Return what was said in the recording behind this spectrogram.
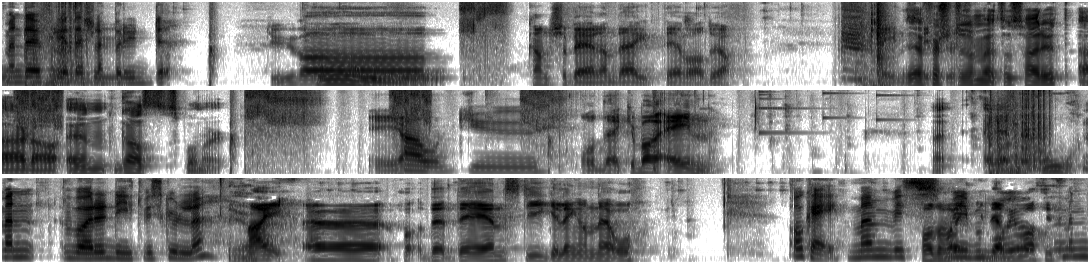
Men det er fordi at jeg slipper å rydde. Du var Oh. kanskje bedre enn deg. Det var du, ja. Det første som møter oss her ut, er da en gasspawner. Ja, og det er ikke bare én. To. Men var det dit vi skulle? Ja. Nei, Uh, det, det er en stige lenger ned òg. OK, men hvis vi må jo. Men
